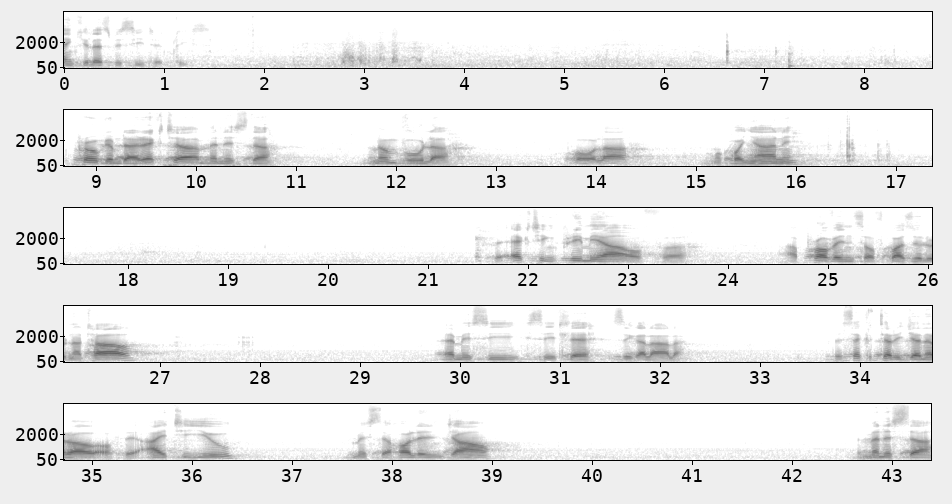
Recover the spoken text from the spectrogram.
Thank you. Let's be seated, please. Program Director, Minister Nomvula Paula Mokonyane. The Acting Premier of uh, our province of KwaZulu-Natal, MEC Sihle Zikalala, the Secretary General of the ITU, Mr. Houlin Zhao, the Minister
